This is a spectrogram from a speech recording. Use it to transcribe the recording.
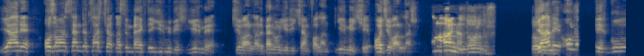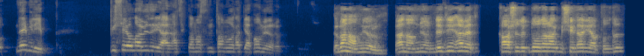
Yani o zaman sen de taş çatlasın belki de 21, 20 civarları. Ben 17 iken falan 22 o civarlar. Aynen doğrudur. Doğrudur. Yani olabilir bu ne bileyim bir şey olabilir yani açıklamasını tam olarak yapamıyorum. Ben anlıyorum. Ben anlıyorum. Dediğin evet karşılıklı olarak bir şeyler yapıldı.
